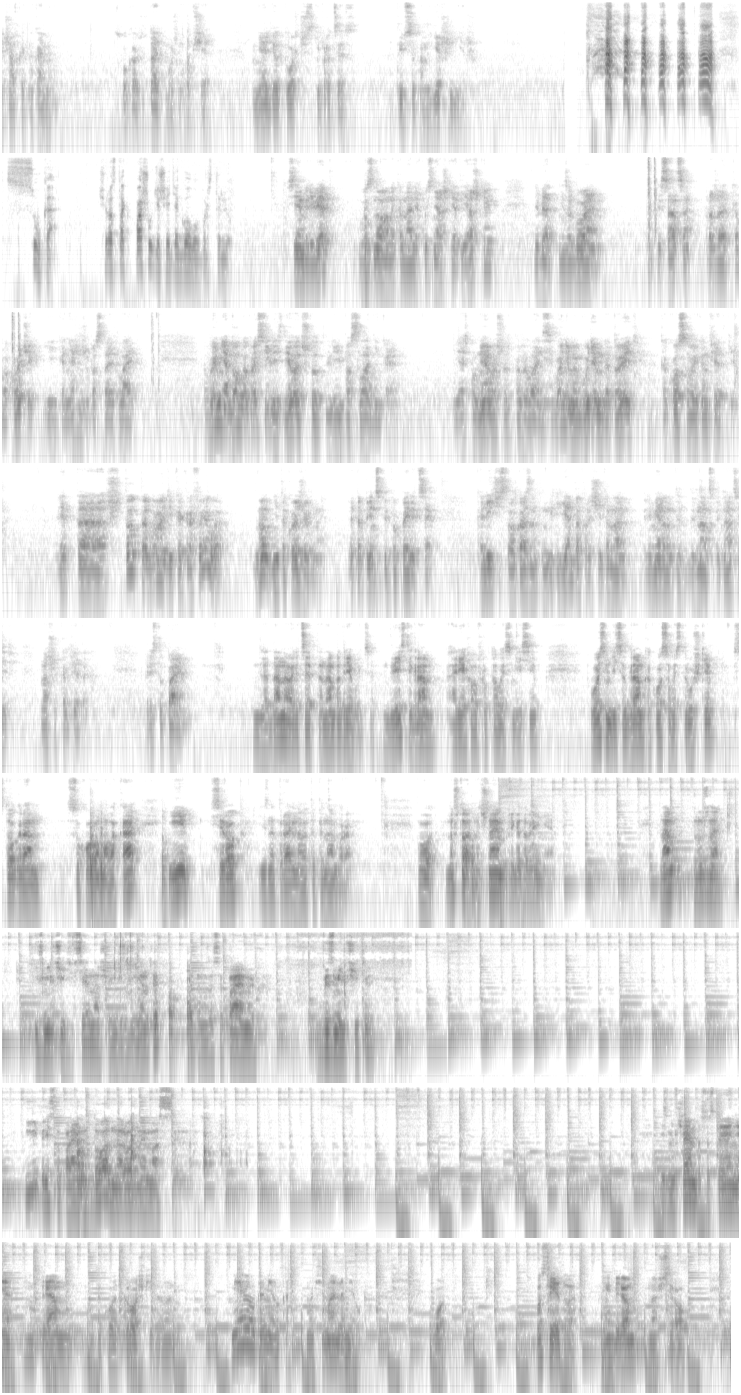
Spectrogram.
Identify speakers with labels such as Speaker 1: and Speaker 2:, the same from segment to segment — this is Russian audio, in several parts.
Speaker 1: Хватит чавкать на камеру. Сколько ждать можно вообще? У меня идет творческий процесс. А ты все там ешь и ешь.
Speaker 2: Сука. Еще раз так пошутишь, я тебе голову прострелю.
Speaker 1: Всем привет. Вы снова на канале Вкусняшки от Яшки. Ребят, не забываем подписаться, прожать колокольчик и, конечно же, поставить лайк. Вы меня долго просили сделать что-либо сладенькое. Я исполняю ваше пожелание. Сегодня мы будем готовить кокосовые конфетки. Это что-то вроде как Рафаэлло, но не такое жирное. Это, в принципе, ПП-рецепт. Количество указанных ингредиентов рассчитано примерно 12-15 наших конфеток. Приступаем. Для данного рецепта нам потребуется 200 грамм орехово-фруктовой смеси, 80 грамм кокосовой стружки, 100 грамм сухого молока и сироп из натурального топинамбура. Вот. Ну что, начинаем приготовление. Нам нужно измельчить все наши ингредиенты. Поэтому засыпаем их в измельчитель. И приступаем до однородной массы. Измельчаем до состояния, ну прям вот такой вот крошки. Мелко-мелко, максимально мелко. Вот. После этого мы берем наш сироп.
